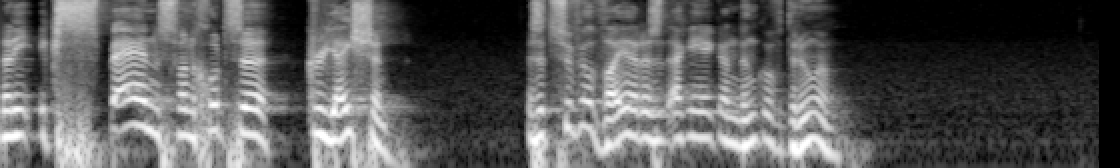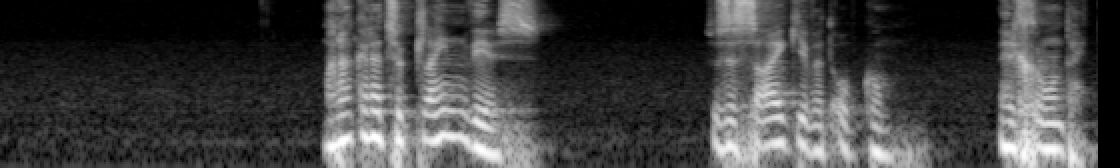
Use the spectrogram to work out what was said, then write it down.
na die expanse van God se creation. Is dit soveel wyer as dit ek en jy kan dink of droom? Maar dan kan dit so klein wees. Soos 'n saadjie wat opkom uit die grond uit.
